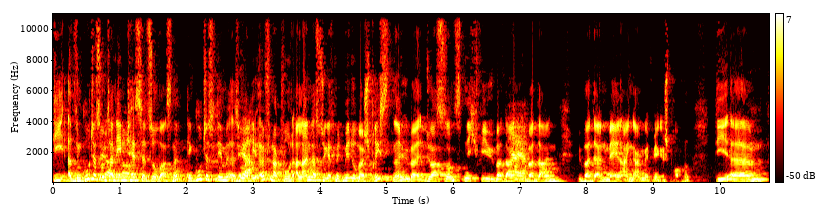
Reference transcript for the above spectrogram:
die, also ein gutes Unternehmen genau. testet sowas, ne? Ein gutes Unternehmen, also ja. die Öffnerquote, allein, dass du jetzt mit mir drüber sprichst, ne? Über, du hast sonst nicht viel über deinen, über deinen, über deinen Mail-Eingang mit mir gesprochen. Die, ähm, mhm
